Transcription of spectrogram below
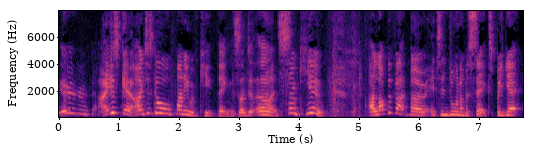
I just get, I just go all funny with cute things. I just, oh, it's so cute. I love the fact though it's in door number six, but yet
